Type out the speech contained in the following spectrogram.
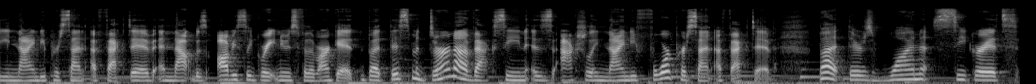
be 90% effective, and that was obviously great news for the market. But this Moderna vaccine is actually 94% effective. But there's one secret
